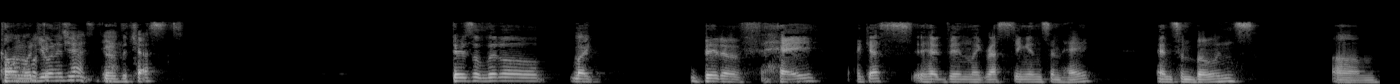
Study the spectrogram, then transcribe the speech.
Colin, what do you want to do? chest, Go yeah. to the chest. There's a little like bit of hay. I guess it had been like resting in some hay and some bones. Um,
